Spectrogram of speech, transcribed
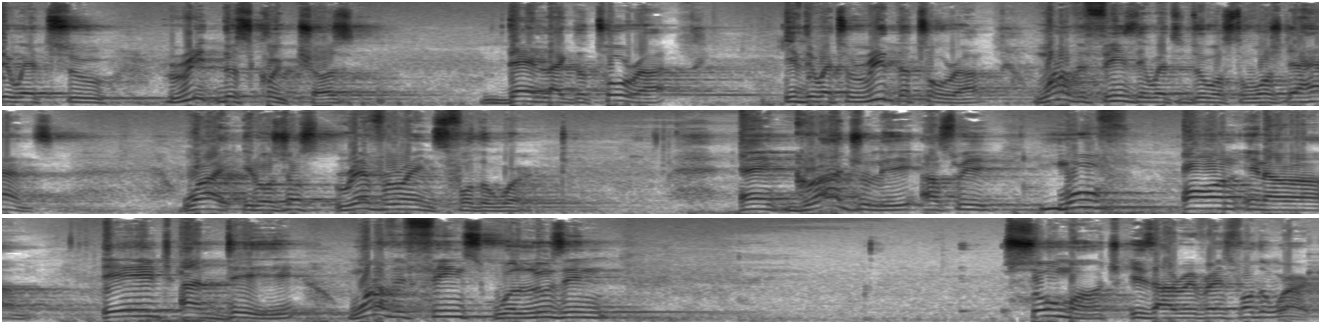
they were to read the scriptures, then, like the Torah, if they were to read the Torah, one of the things they were to do was to wash their hands. Why? It was just reverence for the word. And gradually, as we move on in our um, age and day, one of the things we're losing so much is our reverence for the word.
